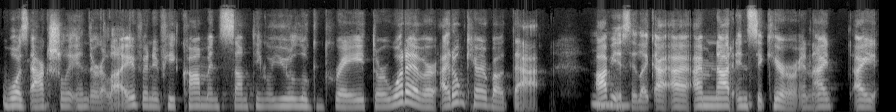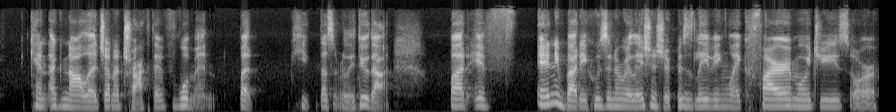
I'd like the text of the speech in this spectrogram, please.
was actually in their life and if he comments something or you look great or whatever i don't care about that mm-hmm. obviously like I, I i'm not insecure and i i can acknowledge an attractive woman but he doesn't really do that but if anybody who's in a relationship is leaving like fire emojis or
